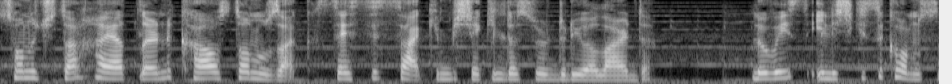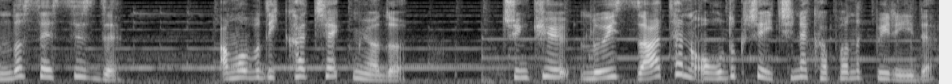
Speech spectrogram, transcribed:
Sonuçta hayatlarını kaostan uzak, sessiz sakin bir şekilde sürdürüyorlardı. Louis ilişkisi konusunda sessizdi. Ama bu dikkat çekmiyordu. Çünkü Louis zaten oldukça içine kapanık biriydi.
